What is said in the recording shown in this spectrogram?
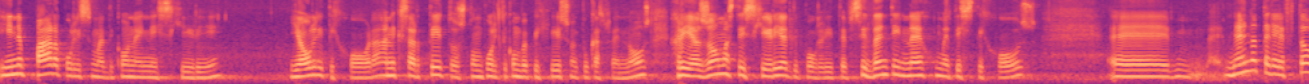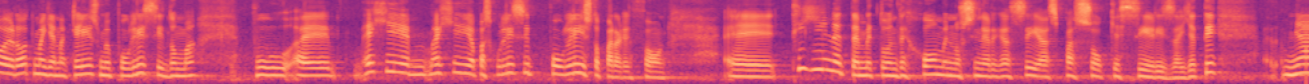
Είναι πάρα πολύ σημαντικό να είναι ισχυρή για όλη τη χώρα, ανεξαρτήτως των πολιτικών πεπιθήσεων του καθενός. Χρειαζόμαστε ισχυρή αντιπολίτευση, δεν την έχουμε δυστυχώς. Ε, ένα τελευταίο ερώτημα για να κλείσουμε πολύ σύντομα που ε, έχει, έχει απασχολήσει πολύ στο παρελθόν. Ε, τι γίνεται με το ενδεχόμενο συνεργασίας Πασό και ΣΥΡΙΖΑ, γιατί μια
